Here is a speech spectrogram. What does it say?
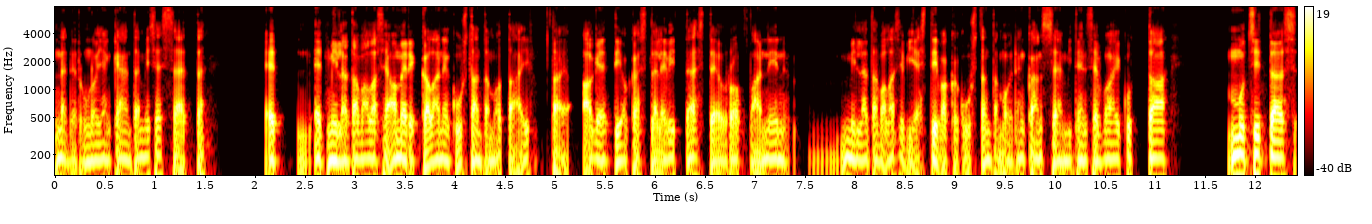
näiden runojen kääntämisessä, että et, et millä tavalla se amerikkalainen kustantamo tai, tai agentti, joka sitä levittää sitten Eurooppaan, niin millä tavalla se viestii vaikka kustantamoiden kanssa ja miten se vaikuttaa. Mutta sitten taas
